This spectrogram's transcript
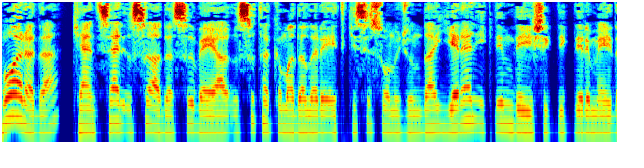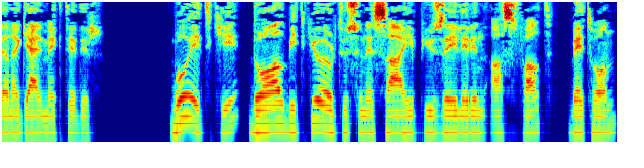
Bu arada, kentsel ısı adası veya ısı takım adaları etkisi sonucunda yerel iklim değişiklikleri meydana gelmektedir. Bu etki, doğal bitki örtüsüne sahip yüzeylerin asfalt, beton,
